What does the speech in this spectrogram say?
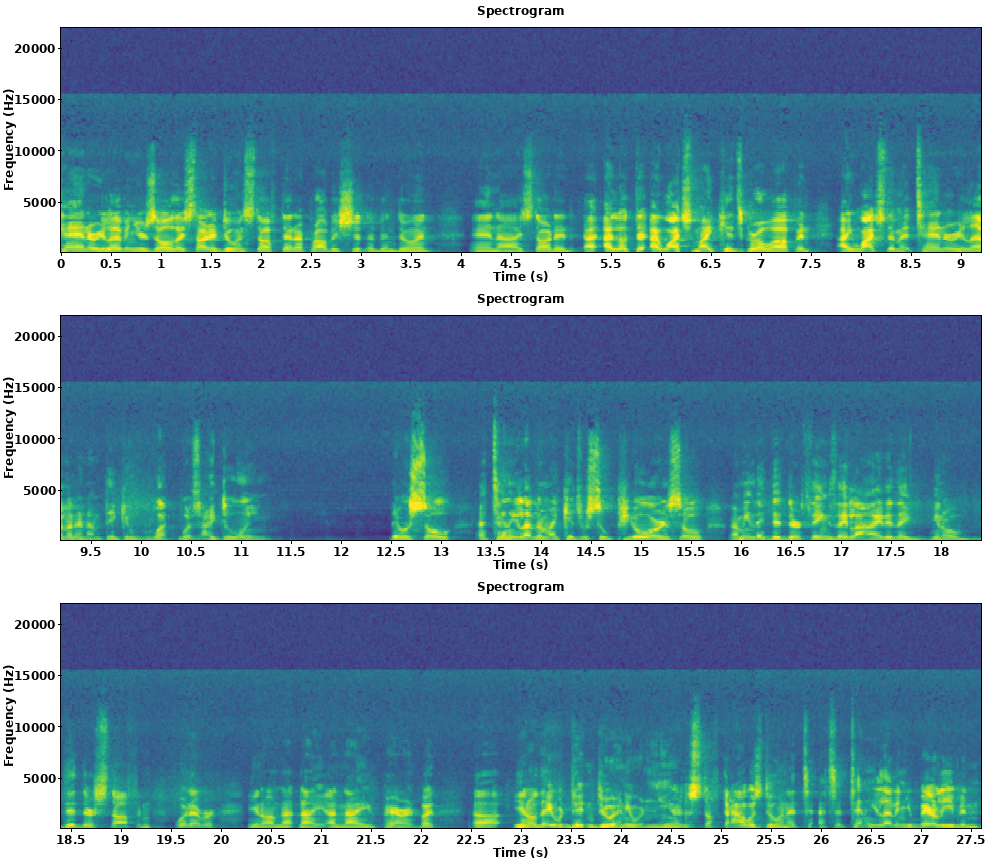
10 or 11 years old, I started doing stuff that I probably shouldn't have been doing and I started. I, I, looked at. I watched my kids grow up, and I watched them at 10 or 11, and I'm thinking, what was I doing? They were so at 10, 11. My kids were so pure and so. I mean, they did their things. They lied and they, you know, did their stuff and whatever. You know, I'm not naive, a naive parent, but uh, you know, they were, didn't do anywhere near the stuff that I was doing. At t- I said, 10, 11, you barely even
